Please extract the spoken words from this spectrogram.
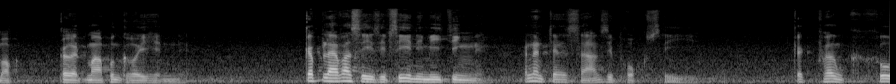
บอกเกิดมาเพิ่งเคยเห็นเนี่ยก็แปลว่าสี่สิบซี่นี่มีจริงเนี่ยก็นั่นเจอสามสิบหกซี่ ก็เพิ่มคู่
